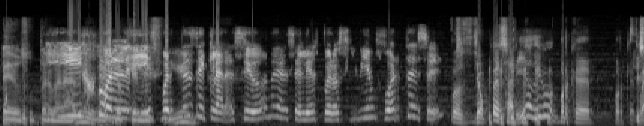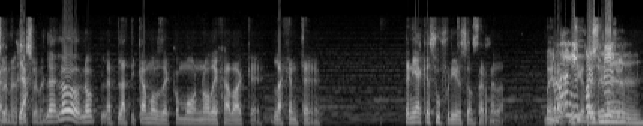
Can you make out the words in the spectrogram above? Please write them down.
Pero súper Híjole, fuertes declaraciones, Elias, pero sí bien fuertes, ¿eh? Pues yo pensaría, digo, porque, porque bueno, ya, Luego, luego platicamos de cómo no dejaba que la gente tenía que sufrir su enfermedad. Bueno, después de una,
